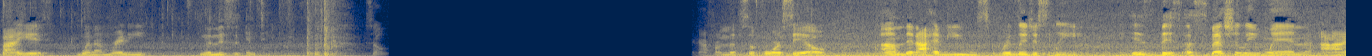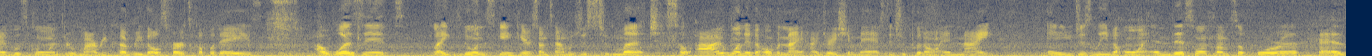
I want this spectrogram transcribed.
buy it when I'm ready, when this is empty. So, from the Sephora sale um, that I have used religiously is this, especially when I was going through my recovery those first couple days. I wasn't like doing the skincare sometimes was just too much. So I wanted an overnight hydration mask that you put on at night and you just leave it on. And this one from Sephora has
